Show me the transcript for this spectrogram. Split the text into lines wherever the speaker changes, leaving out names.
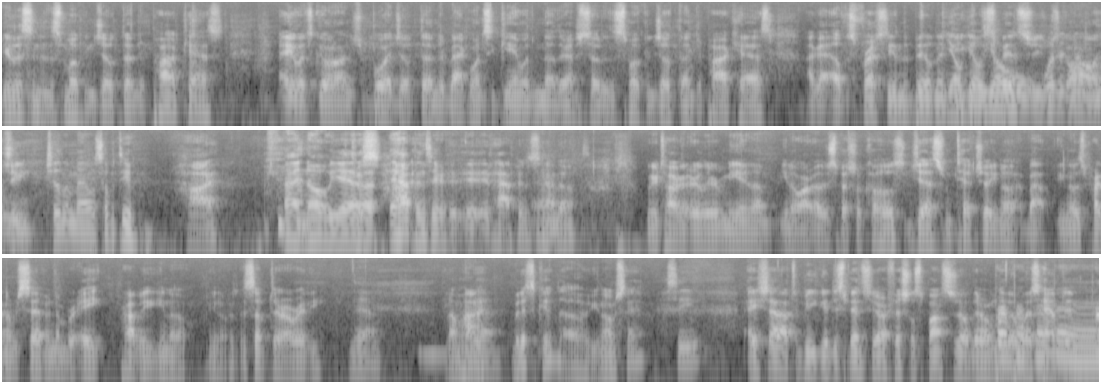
You're listening to the Smoking Joe Thunder podcast. Hey, what's going on? It's your boy Joe Thunder back once again with another episode of the Smoking Joe Thunder podcast. I got Elvis Presley in the building.
Yo, yo, yo.
What's
it
going on, G?
Chilling, man. What's up with you?
Hi.
I know, yeah.
Just
it
hi.
happens here.
It, it, it happens,
It
you know. We were talking earlier, me and um, you know our other special co-host Jess from Tetra. You know about you know this is probably number seven, number eight, probably you know you know it's up there already.
Yeah.
And I'm high,
Yeah.
but it's good though. You know what I'm saying?
See.
Hey, shout out to Be Good Dispensary, our official sponsors over there on Little West Hampton.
